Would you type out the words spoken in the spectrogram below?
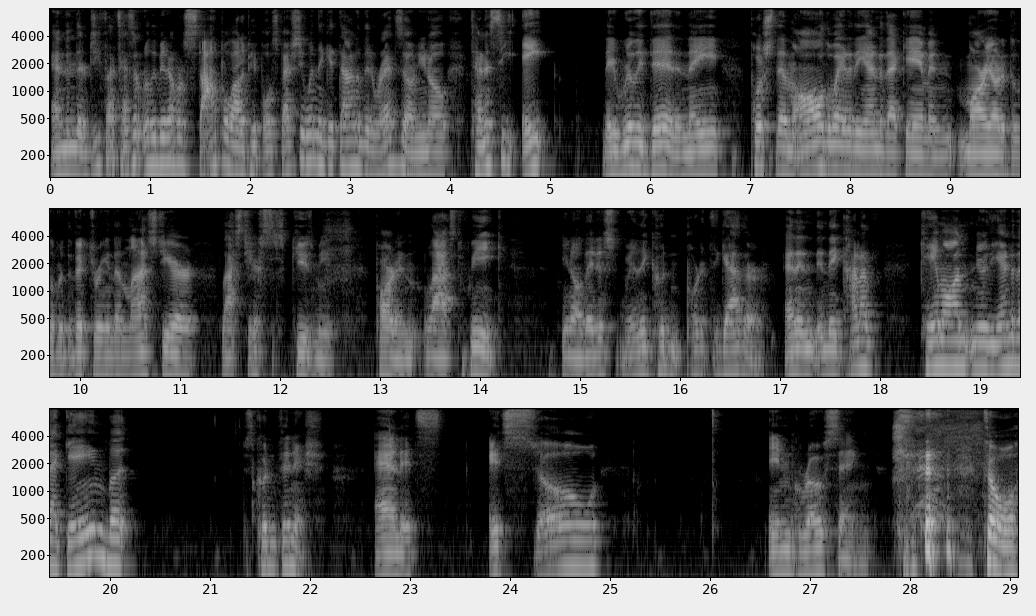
And then their defense hasn't really been able to stop a lot of people, especially when they get down to the red zone. You know, Tennessee ate, they really did, and they pushed them all the way to the end of that game. And Mariota delivered the victory. And then last year, last year, excuse me, pardon, last week, you know, they just really couldn't put it together. And then and they kind of came on near the end of that game, but just couldn't finish. And it's it's so engrossing to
